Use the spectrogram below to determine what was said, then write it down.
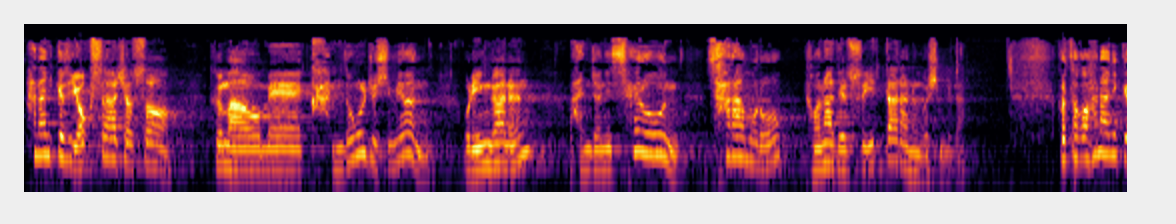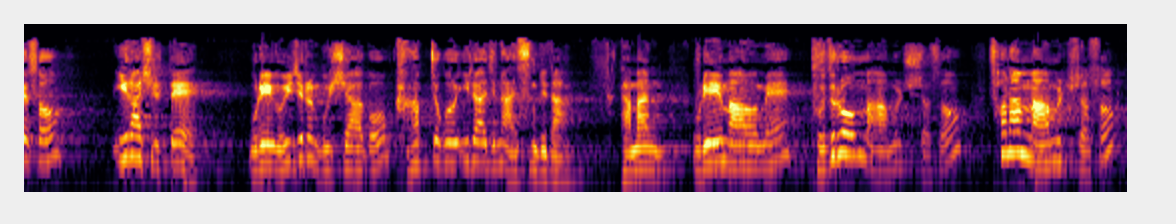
하나님께서 역사하셔서 그 마음에 감동을 주시면 우리 인간은 완전히 새로운 사람으로 변화될 수 있다라는 것입니다. 그렇다고 하나님께서 일하실 때 우리의 의지를 무시하고 강압적으로 일하지는 않습니다. 다만 우리의 마음에 부드러운 마음을 주셔서 선한 마음을 주셔서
